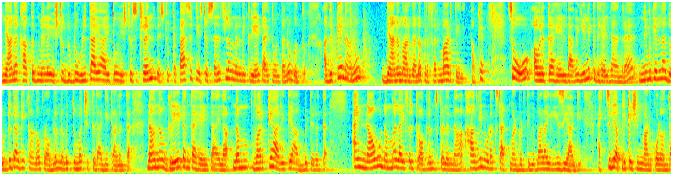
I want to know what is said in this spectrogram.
ಜ್ಞಾನಕ್ಕೆ ಹಾಕಿದ ಮೇಲೆ ಎಷ್ಟು ದುಡ್ಡು ಉಳಿತಾಯ ಆಯಿತು, ಎಷ್ಟು ಸ್ಟ್ರೆಂತ್ ಎಷ್ಟು ಕೆಪಾಸಿಟಿ ಎಷ್ಟು ಸೆಲ್ಫ್ ಲವ್ ನನಗೆ ಕ್ರಿಯೇಟ್ ಆಯಿತು ಅಂತಲೂ ಗೊತ್ತು. ಅದಕ್ಕೆ ನಾನು ಜ್ಞಾನ ಮಾರ್ಗನ ಪ್ರಿಫರ್ ಮಾಡ್ತೀನಿ ಓಕೆ ಸೊ ಅವ್ರ ಹತ್ರ ಹೇಳಿದಾಗ ಏನಕ್ಕೆ ಇದು ಹೇಳ್ದೆ ಅಂದರೆ, ನಿಮಗೆಲ್ಲ ದೊಡ್ಡದಾಗಿ ಕಾಣೋ ಪ್ರಾಬ್ಲಮ್ ನಮಗೆ ತುಂಬ ಚಿಕ್ಕದಾಗಿ ಕಾಣುತ್ತೆ. ನಾವು ನಾವು ಗ್ರೇಟ್ ಅಂತ ಹೇಳ್ತಾ ಇಲ್ಲ ನಮ್ಮ ವರ್ಕೇ ಆ ರೀತಿ ಆಗಿಬಿಟ್ಟಿರುತ್ತೆ. ಆ್ಯಂಡ್ ನಾವು ನಮ್ಮ ಲೈಫಲ್ಲಿ ಪ್ರಾಬ್ಲಮ್ಸ್ಗಳನ್ನು ಹಾಗೆ ನೋಡೋಕ್ಕೆ ಸ್ಟಾರ್ಟ್ ಮಾಡಿಬಿಡ್ತೀವಿ ಭಾಳ ಈಸಿಯಾಗಿ ಆ್ಯಕ್ಚುಲಿ ಅಪ್ಲಿಕೇಶನ್ ಮಾಡ್ಕೊಳ್ಳೋ ಅಂಥ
